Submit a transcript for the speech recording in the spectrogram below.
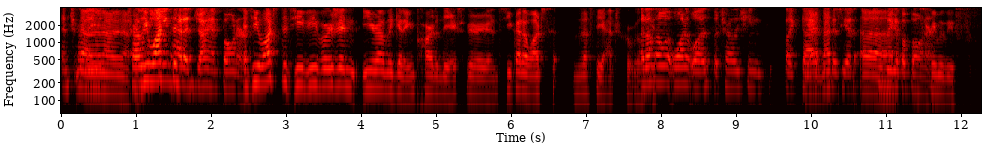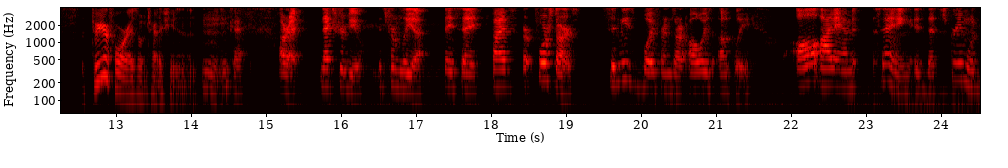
and Charlie no, no, no. Charlie Sheen had a giant boner. if you watch the TV version, you're only getting part of the experience. You got to watch the theatrical release. I don't know what one it was, but Charlie Sheen like Yeah, died because he had uh, too big of a boner. Scream movie f- three or four is when Charlie Sheen is in. Mm, okay. All right. Next review. It's from Leah. They say five or four stars. Sidney's boyfriends are always ugly. All I am saying is that Scream would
